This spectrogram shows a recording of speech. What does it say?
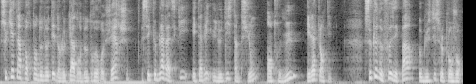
Ce qui est important de noter dans le cadre de notre recherche, c'est que Blavatsky établit une distinction entre Mu et l'Atlantide. Ce que ne faisait pas Augustus le Plongeon,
